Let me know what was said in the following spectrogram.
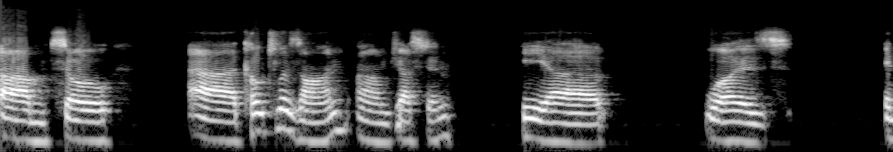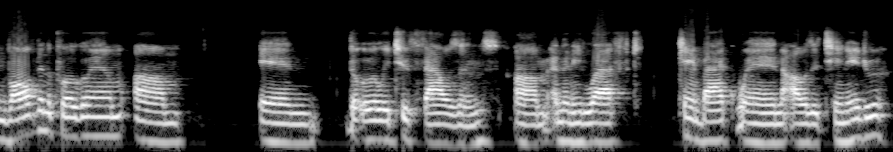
Um, so, uh, Coach Lazan, um, Justin, he uh, was involved in the program um, in the early 2000s, um, and then he left, came back when I was a teenager,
